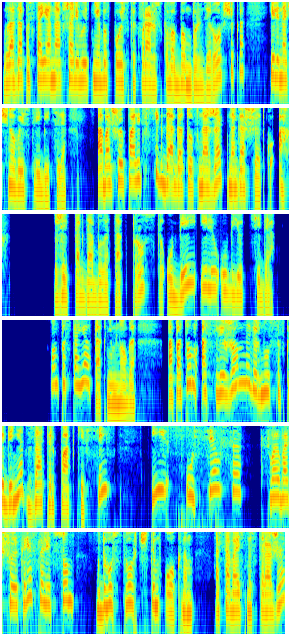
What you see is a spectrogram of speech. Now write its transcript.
глаза постоянно обшаривают небо в поисках вражеского бомбардировщика или ночного истребителя, а большой палец всегда готов нажать на гашетку. Ах, жить тогда было так просто, убей или убьют тебя. Он постоял так немного, а потом освеженно вернулся в кабинет, запер папки в сейф и уселся в свое большое кресло лицом к двустворчатым окнам, оставаясь на стороже,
